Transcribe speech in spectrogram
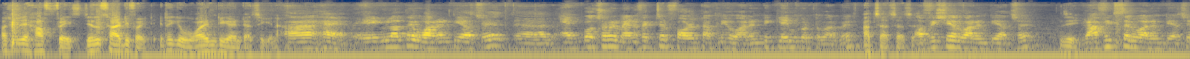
পাশাপাশি হাফ ফেস যেহেতু সার্টিফাইড এটা কি ওয়ারেন্টি গ্যারান্টি আছে কিনা? হ্যাঁ এইগুলাতে ওয়ারেন্টি আছে। এক বছরের ম্যানুফ্যাকচার ফল্ট আপনি ওয়ারেন্টি ক্লেম করতে পারবেন। আচ্ছা আচ্ছা আচ্ছা। অফিসিয়াল ওয়ারেন্টি আছে। জি। গ্রাফিক্স এর ওয়ারেন্টি আছে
